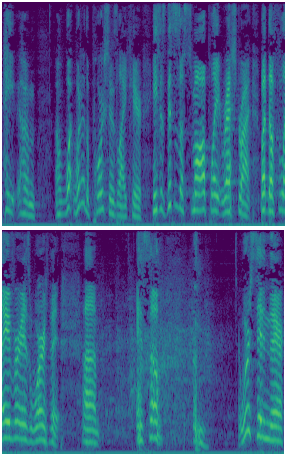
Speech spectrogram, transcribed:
"Hey, um, uh, what, what are the portions like here? He says, This is a small plate restaurant, but the flavor is worth it. Um, and so we're sitting there.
